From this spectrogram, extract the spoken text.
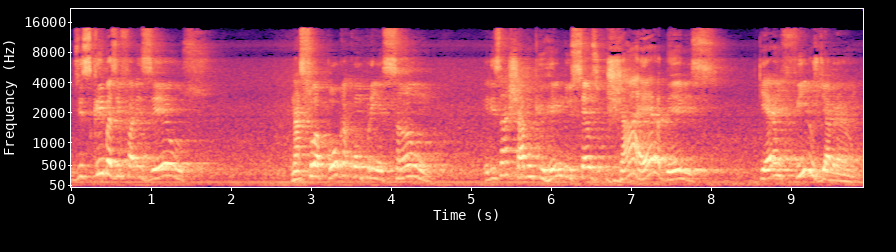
os escribas e fariseus, na sua pouca compreensão, eles achavam que o reino dos céus já era deles, que eram filhos de Abraão.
